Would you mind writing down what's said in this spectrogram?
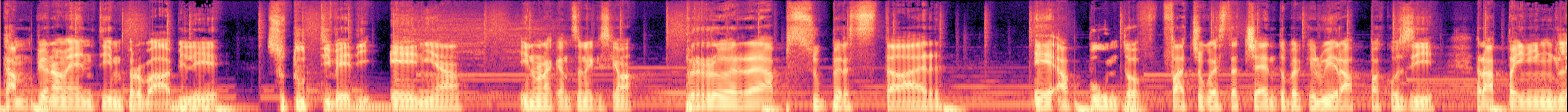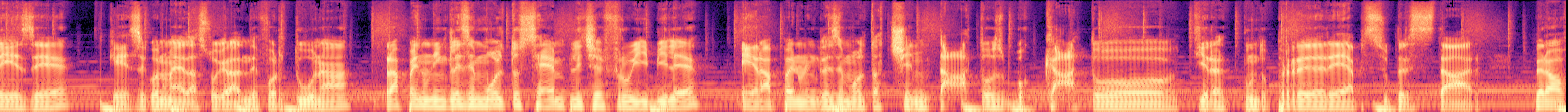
Campionamenti improbabili, su tutti vedi Enya in una canzone che si chiama Pro Rap Superstar. E appunto faccio questo accento perché lui rappa così, rappa in inglese, che secondo me è la sua grande fortuna, rappa in un inglese molto semplice e fruibile, e rappa in un inglese molto accentato, sboccato, tira appunto pre-rap superstar. Però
